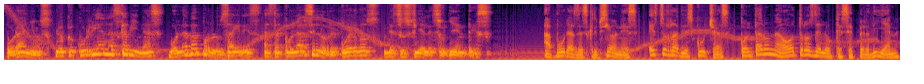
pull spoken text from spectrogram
Por años, lo que ocurría en las cabinas volaba por los aires hasta colarse en los recuerdos de sus fieles oyentes. A puras descripciones, estos radioescuchas contaron a otros de lo que se perdían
